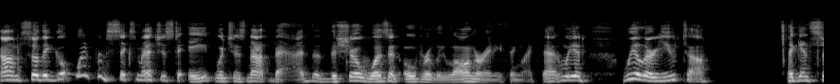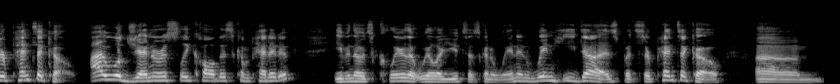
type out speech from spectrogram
Um, so they go, went from six matches to eight, which is not bad. The, the show wasn't overly long or anything like that. And we had Wheeler Yuta against Serpentico. I will generously call this competitive, even though it's clear that Wheeler Yuta is going to win. And when he does, but Serpentico um,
